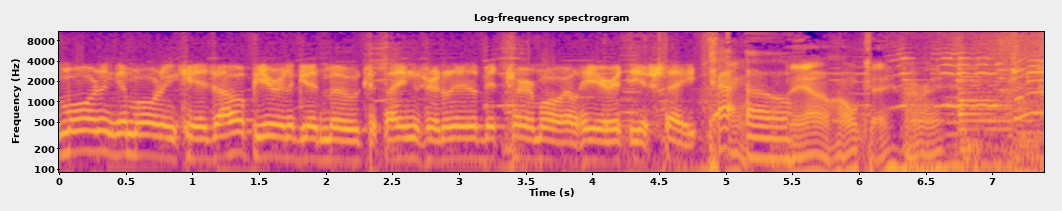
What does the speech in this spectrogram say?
Good morning, good morning, kids. I hope you're in a good mood because things are a little bit turmoil here at the estate. Uh oh. Yeah, okay, all right.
